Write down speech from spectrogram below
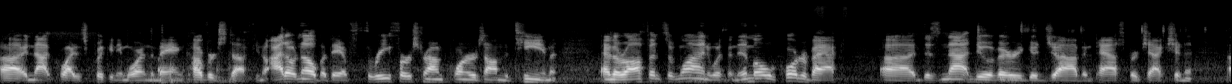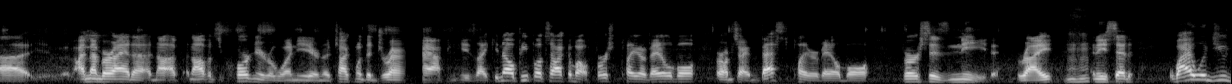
uh, and not quite as quick anymore in the man coverage stuff. You know, I don't know, but they have three first round corners on the team, and their offensive line with an MO quarterback uh, does not do a very good job in pass protection. Uh, I remember I had a, an, an offensive coordinator one year, and they're talking about the draft, and he's like, you know, people talk about first player available, or I'm sorry, best player available versus need, right? Mm-hmm. And he said, why would you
